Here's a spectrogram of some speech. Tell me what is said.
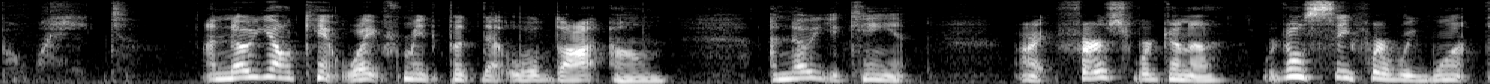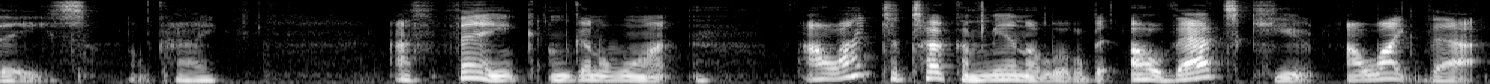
but wait. I know y'all can't wait for me to put that little dot on. I know you can't. All right, first we're going to we're going to see where we want these, okay? I think I'm going to want, I like to tuck them in a little bit. Oh, that's cute. I like that.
